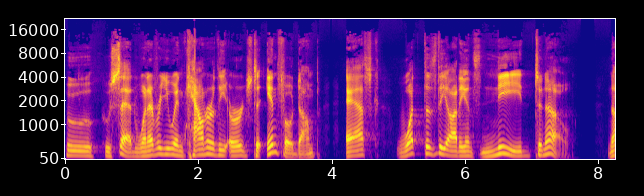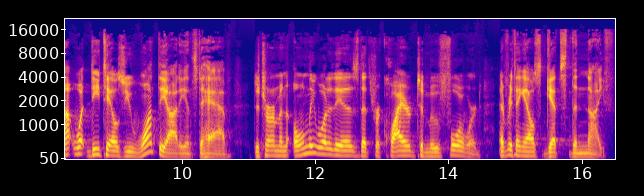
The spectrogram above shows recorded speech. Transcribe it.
who who said, "Whenever you encounter the urge to info dump, ask what does the audience need to know? Not what details you want the audience to have. Determine only what it is that's required to move forward. Everything else gets the knife.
